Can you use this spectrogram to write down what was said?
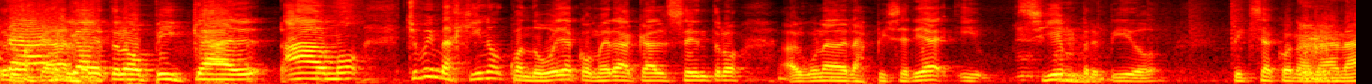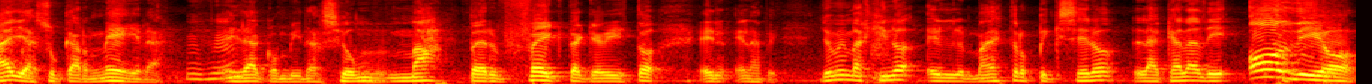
Tropical, tropical, amo. Yo me imagino cuando voy a comer acá al centro alguna de las pizzerías y siempre pido pizza con ananá y azúcar negra. Es la combinación más perfecta que he visto en, en las pi- Yo me imagino el maestro pizzero la cara de odio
